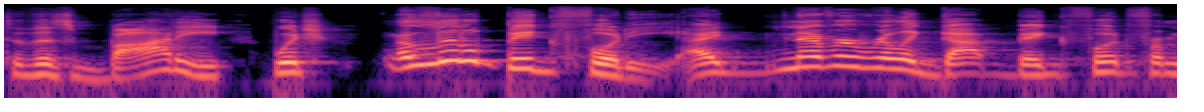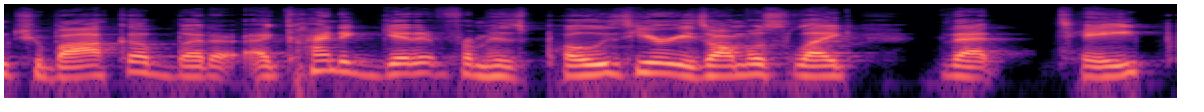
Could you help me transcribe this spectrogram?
to this body, which a little Bigfooty. I never really got Bigfoot from Chewbacca, but I kind of get it from his pose here. He's almost like that tape.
